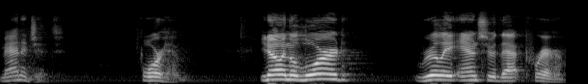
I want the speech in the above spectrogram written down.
manage it for Him. You know, and the Lord really answered that prayer.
